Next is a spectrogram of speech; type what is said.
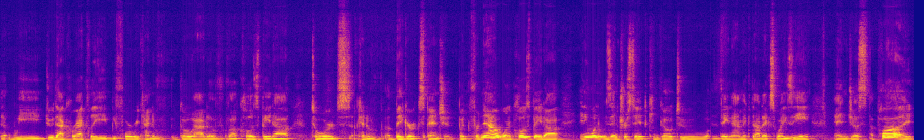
that we do that correctly before we kind of go out of uh, closed beta towards kind of a bigger expansion. But for now, we're in closed beta. Anyone who's interested can go to dynamic.xyz and just apply.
